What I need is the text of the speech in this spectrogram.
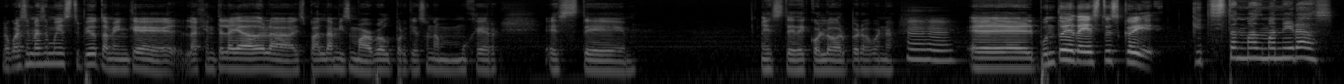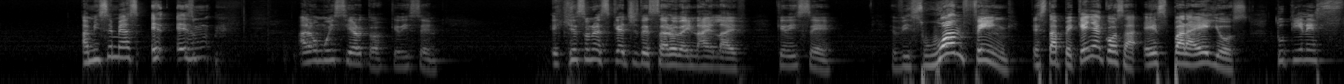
Lo cual se me hace muy estúpido también que la gente le haya dado la espalda a Miss Marvel porque es una mujer, este, este, de color, pero bueno. El punto de esto es que, que existan más maneras. A mí se me hace... Es, es algo muy cierto que dicen. Es que es un sketch de Saturday Night Live que dice... This one thing, esta pequeña cosa, es para ellos. Tú tienes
